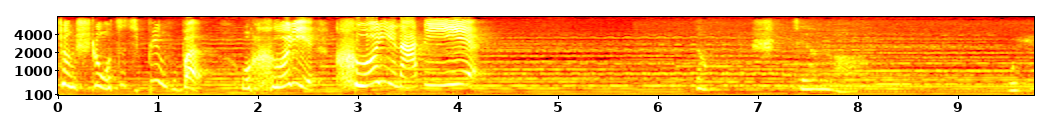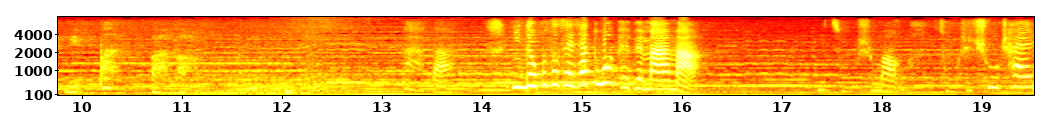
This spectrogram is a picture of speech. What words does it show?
证实了我自己并不笨，我可以，可以拿第一。但时间了，我也没办法了。爸爸，你能不能在家多陪陪妈妈？你总是忙，总是出差。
